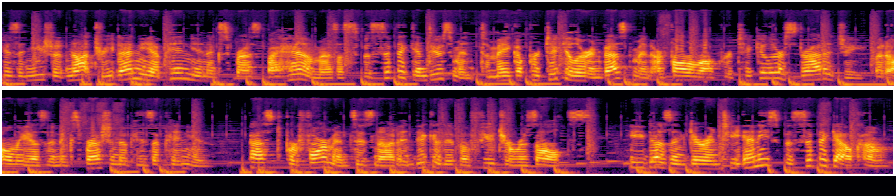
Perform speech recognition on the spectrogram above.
his, and you should not treat any opinion expressed by him as a specific inducement to make a particular investment or follow a particular strategy, but only as an expression of his opinion. Past performance is not indicative of future results. He doesn't guarantee any specific outcome.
